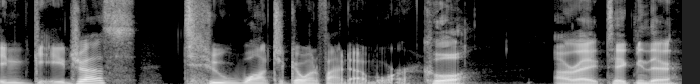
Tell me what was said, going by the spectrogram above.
engage us to want to go and find out more. Cool. All right, take me there.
